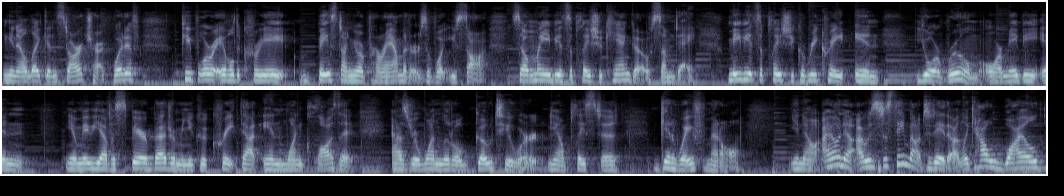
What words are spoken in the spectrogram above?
you know, like in Star Trek, what if people were able to create based on your parameters of what you saw? So maybe it's a place you can go someday. Maybe it's a place you could recreate in your room, or maybe in, you know, maybe you have a spare bedroom and you could create that in one closet as your one little go-to or you know place to get away from it all. You know i don't know i was just thinking about today though like how wild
